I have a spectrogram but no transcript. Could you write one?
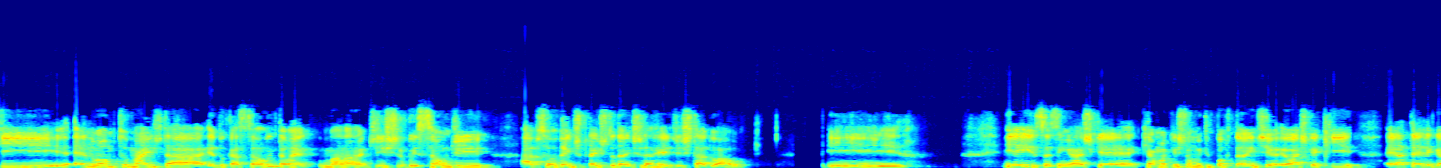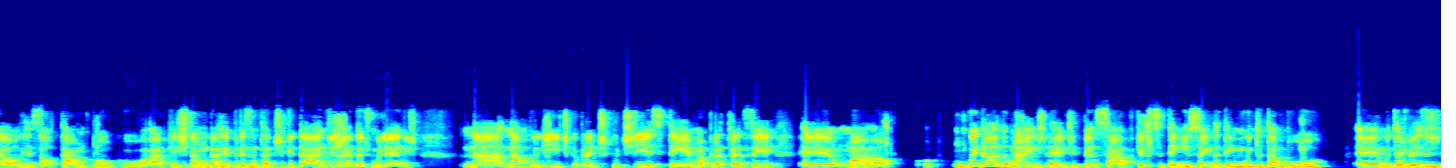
que é no âmbito mais da educação, então é uma distribuição de absorventes para estudantes da rede estadual. E, e é isso, assim, eu acho que é, que é uma questão muito importante. Eu acho que aqui é até legal ressaltar um pouco a questão da representatividade né, das mulheres na, na política para discutir esse tema, para trazer é, uma, um cuidado mais né, de pensar, porque você tem isso, ainda tem muito tabu é, muitas vezes,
